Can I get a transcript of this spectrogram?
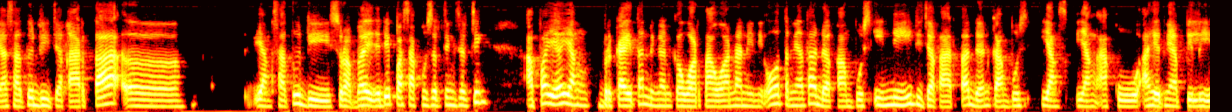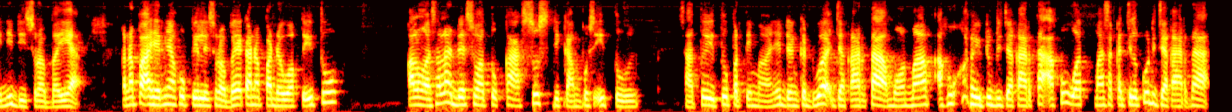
yang satu di Jakarta, eh, yang satu di Surabaya. Jadi pas aku searching-searching apa ya yang berkaitan dengan kewartawanan ini. Oh ternyata ada kampus ini di Jakarta dan kampus yang yang aku akhirnya pilih ini di Surabaya. Kenapa akhirnya aku pilih Surabaya? Karena pada waktu itu kalau nggak salah ada suatu kasus di kampus itu satu itu pertimbangannya dan kedua Jakarta. Mohon maaf, aku kalau hidup di Jakarta, aku buat masa kecilku di Jakarta.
